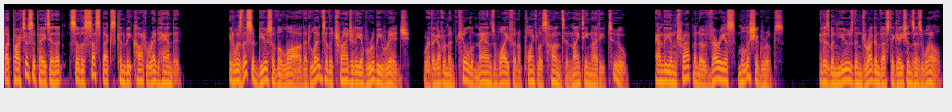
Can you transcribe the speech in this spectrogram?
but participates in it so the suspects can be caught red-handed. It was this abuse of the law that led to the tragedy of Ruby Ridge, where the government killed a man's wife in a pointless hunt in 1992, and the entrapment of various militia groups. It has been used in drug investigations as well.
